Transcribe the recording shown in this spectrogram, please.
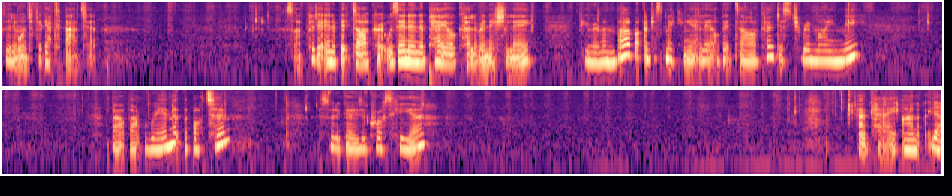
because I don't want to forget about it. So I've put it in a bit darker. It was in in a pale colour initially, if you remember, but I'm just making it a little bit darker just to remind me about that rim at the bottom. It sort of goes across here. Okay, and yeah,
